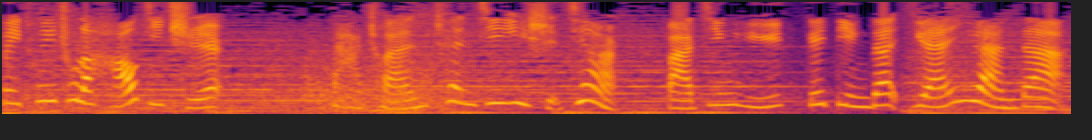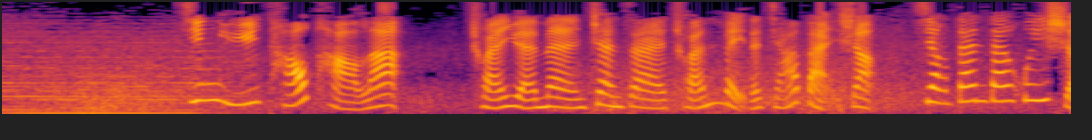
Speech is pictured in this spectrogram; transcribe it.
被推出了好几尺。大船趁机一使劲儿，把鲸鱼给顶得远远的。鲸鱼逃跑了，船员们站在船尾的甲板上，向丹丹挥手，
